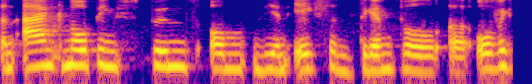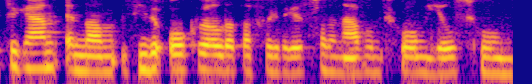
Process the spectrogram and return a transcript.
een aanknopingspunt om die een eerste drempel uh, over te gaan. En dan zie je ook wel dat dat voor de rest van de avond gewoon heel schoon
